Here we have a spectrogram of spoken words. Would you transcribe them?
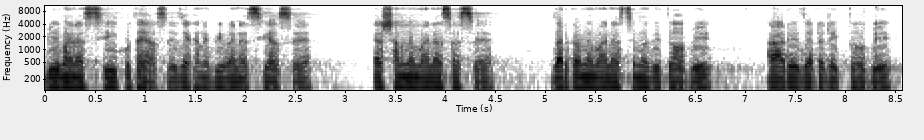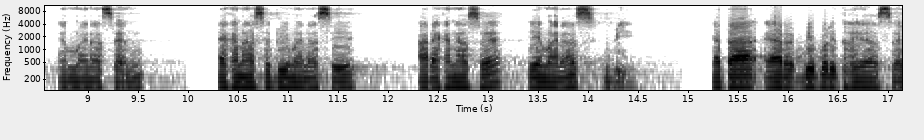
বি মাইনাস সি কোথায় আছে? যেখানে বি মাইনাস সি আছে, এর সামনে মাইনাস আছে, যার কারণে মাইনাস চিহ্ন দিতে হবে। আর এ যেটা লিখতে হবে, এম মাইনাস এন। এখানে আছে বি মাইনাস সি আর এখানে আছে এ মাইনাস বি। এটা এর বিপরীত হয়ে আছে,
